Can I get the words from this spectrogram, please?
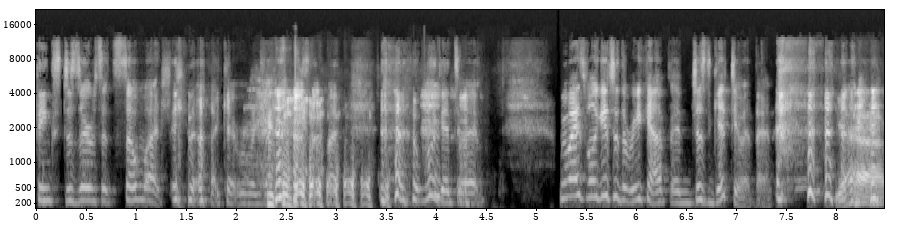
thinks deserves it so much. You know, I can't remember exactly what she but we'll get to it. We might as well get to the recap and just get to it then. yeah.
